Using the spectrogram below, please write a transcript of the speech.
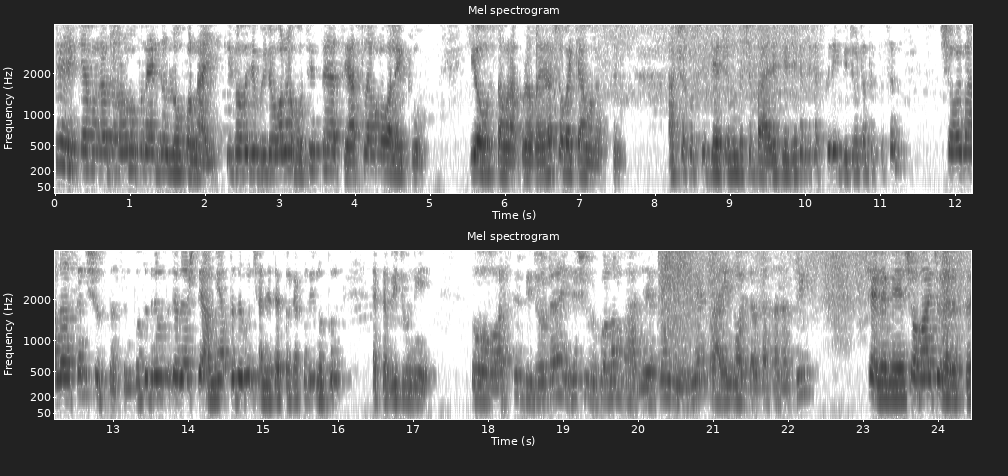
আজকে ক্যামেরা ধরার মতন একজন লোক নাই। কীভাবে যে ভিডিও বানাবো, চিন্তায় আছি। আসসালামু আলাইকুম। কি অবস্থা আমার আপুরা ভাইয়া সবাই কেমন আছেন? আশা করছি দেশ এবং দেশের বাইরে যে যেখান থেকে আজকের এই ভিডিওটা দেখতেছেন, সবাই ভালো আছেন, সুস্থ আছেন। প্রতিদিনের মতো চলে আসছি। আমি আপনাদের বোন শান্তি থাকতে কাকুলি নতুন একটা ভিডিও নিয়ে। তো আজকের ভিডিওটা এই যে শুরু করলাম ভাজে তন্দুরি দিয়ে প্রায় নয়টার কাছাকাছি। ছেলে মেয়ে সবাই চলে গেছে।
